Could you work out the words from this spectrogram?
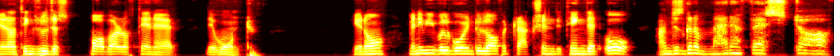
you know, things will just pop out of thin air. They won't. You know, many people go into law of attraction, they think that, oh, I'm just gonna manifest stuff.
